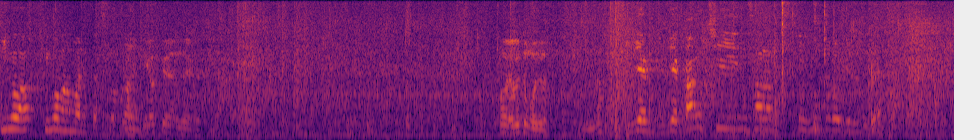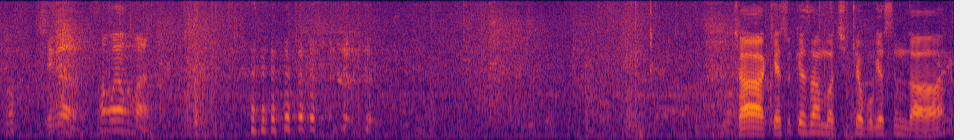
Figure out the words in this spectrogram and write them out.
빙어 빙어 한 마리 땄어. 귀엽겠는데, 어, 여기도 갔어? 이제 이제 깡친 사람 힘들어지는데. 지금 성호 형만. 자 계속해서 한번 지켜보겠습니다. 네.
